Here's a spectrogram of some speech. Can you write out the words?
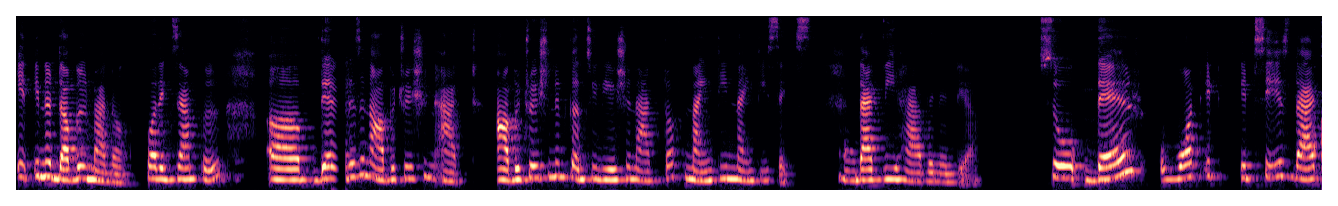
in a double manner. For example, uh, there is an Arbitration Act, Arbitration and Conciliation Act of 1996 mm. that we have in India. So there, what it, it says that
